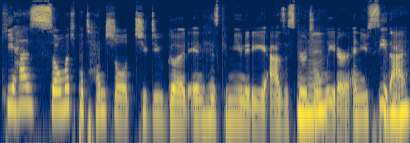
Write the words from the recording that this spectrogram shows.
he has so much potential to do good in his community as a spiritual Mhm. leader. And you see that. Mhm.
